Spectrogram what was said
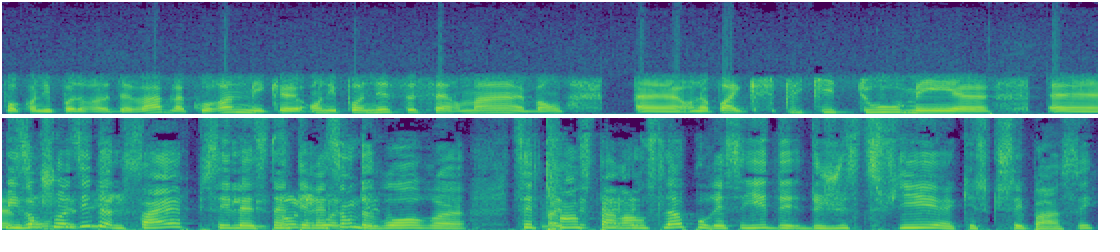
pas qu'on n'est pas redevable la couronne, mais qu'on n'est pas nécessairement bon. euh, on n'a pas expliqué tout, mais euh, euh, Mais ils ont bon, choisi des- de le faire, puis c'est intéressant choisi. de voir euh, cette Ben, transparence-là pour essayer de, de justifier euh, qu'est-ce qui s'est passé.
